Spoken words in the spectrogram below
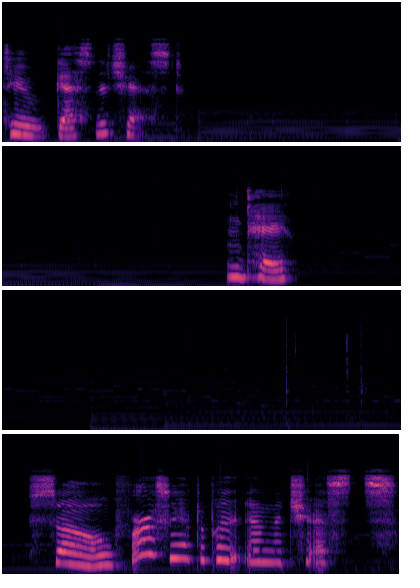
to Guess the Chest. Okay, So, first we have to put it in the chests.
